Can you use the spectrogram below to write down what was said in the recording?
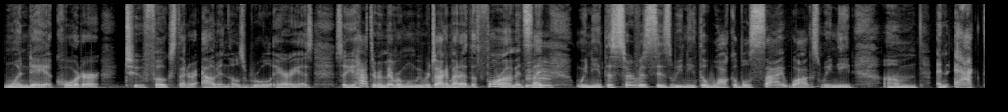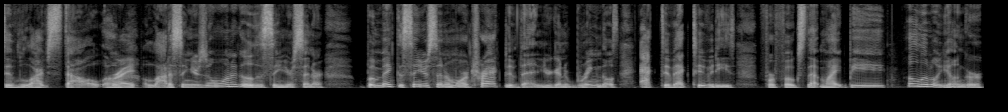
one day a quarter to folks that are out in those rural areas. So you have to remember when we were talking about it at the forum, it's like we need the services, we need the walkable sidewalks, we need um, an active lifestyle. Um, Right. A lot of seniors don't want to go to the senior center but make the senior center more attractive then. You're going to bring those active activities for folks that might be a little younger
